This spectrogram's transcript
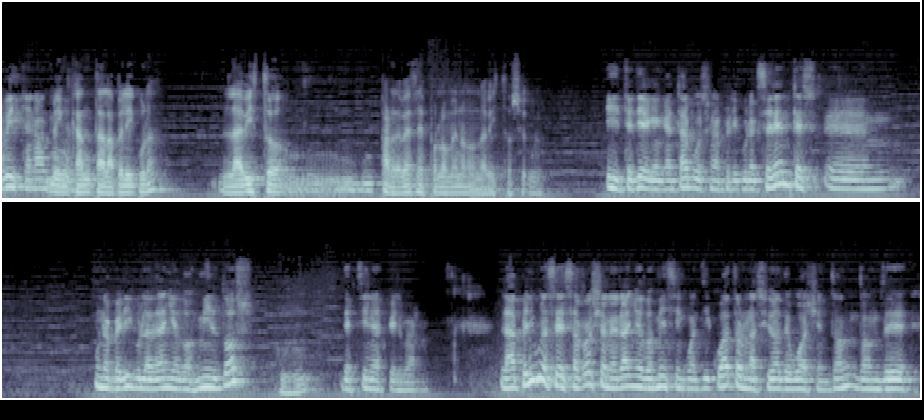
me encanta la película. La he visto un par de veces, por lo menos la he visto seguro. Y te tiene que encantar porque es una película excelente. Es eh, una película del año 2002 de Steven Spielberg. La película se desarrolla en el año 2054 en la ciudad de Washington, donde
